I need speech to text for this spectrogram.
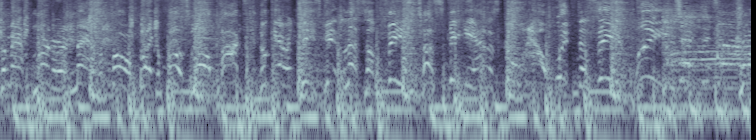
The mass murder and mass reform, breaker full of smallpox. No guarantees, get less of fees. Tuskegee had us go out with disease, please. Check this out.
